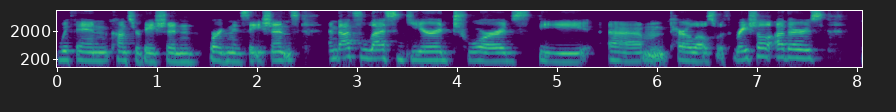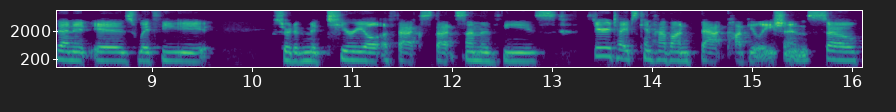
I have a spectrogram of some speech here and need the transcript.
within conservation organizations. And that's less geared towards the um, parallels with racial others than it is with the sort of material effects that some of these stereotypes can have on bat populations. So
